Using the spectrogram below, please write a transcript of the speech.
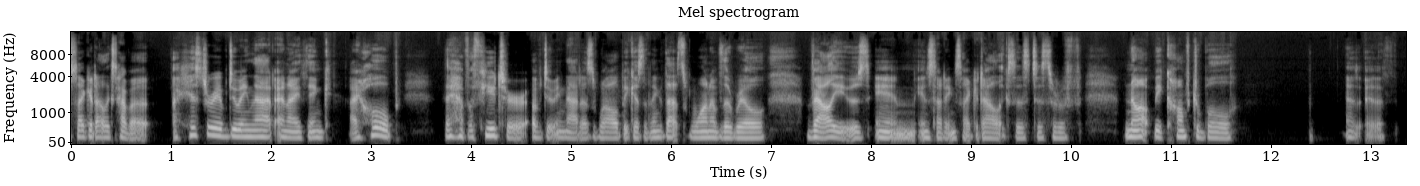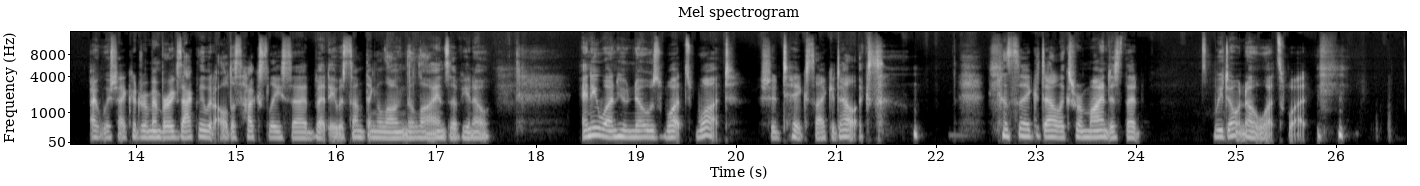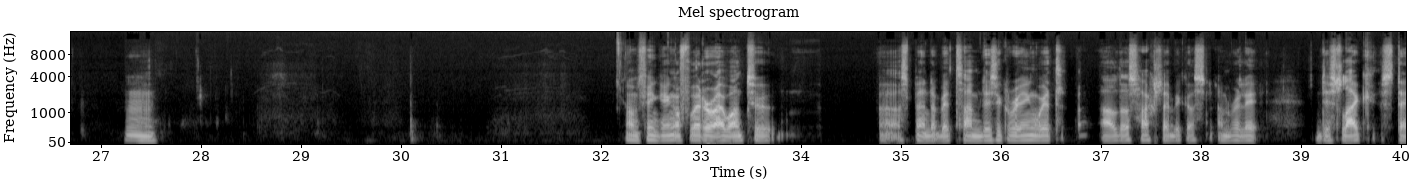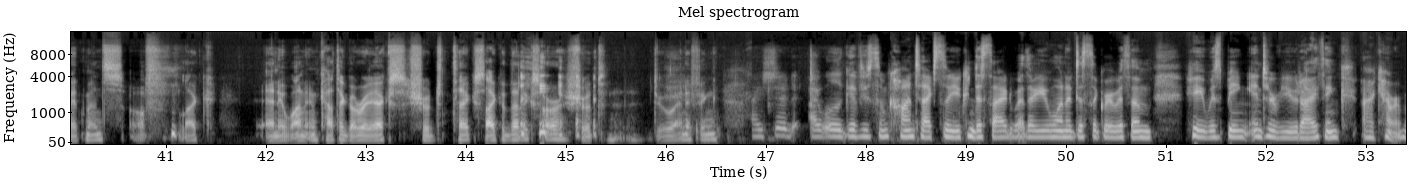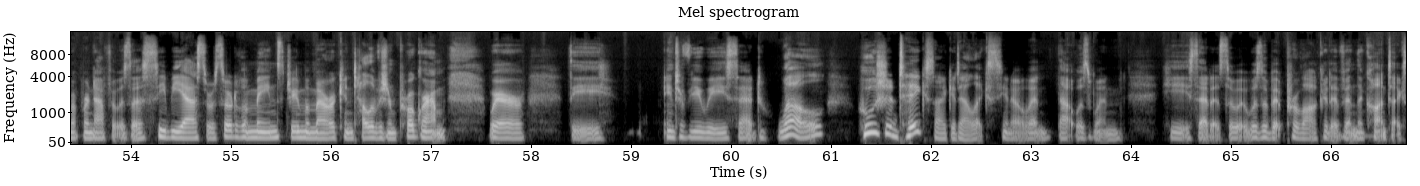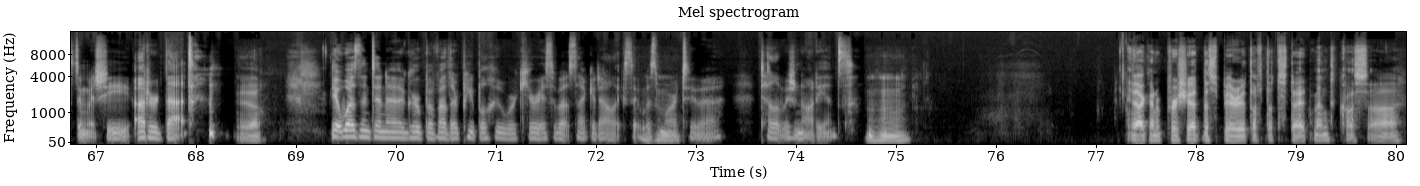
psychedelics have a, a history of doing that. And I think, I hope they have a future of doing that as well because i think that's one of the real values in in studying psychedelics is to sort of not be comfortable as, as, i wish i could remember exactly what aldous huxley said but it was something along the lines of you know anyone who knows what's what should take psychedelics because psychedelics remind us that we don't know what's what hmm. I'm thinking of whether I want to uh, spend a bit time disagreeing with Aldous Huxley because I'm really dislike statements of like anyone in category X should take psychedelics or should do anything. I should I will give you some context so you can decide whether you want to disagree with him. He was being interviewed, I think I can't remember now if it was a CBS or sort of a mainstream American television program where the interviewee said, "Well, who should take psychedelics, you know, and that was when he said it. So it was a bit provocative in the context in which he uttered that. yeah. It wasn't in a group of other people who were curious about psychedelics. It was mm-hmm. more to a television audience. Mm-hmm. Yeah, I can appreciate the spirit of that statement because uh,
